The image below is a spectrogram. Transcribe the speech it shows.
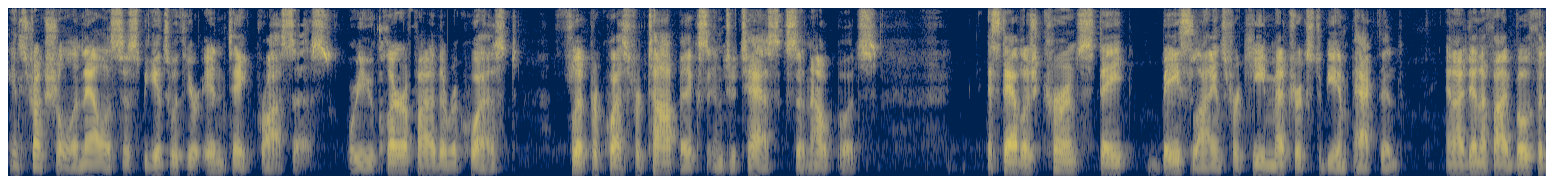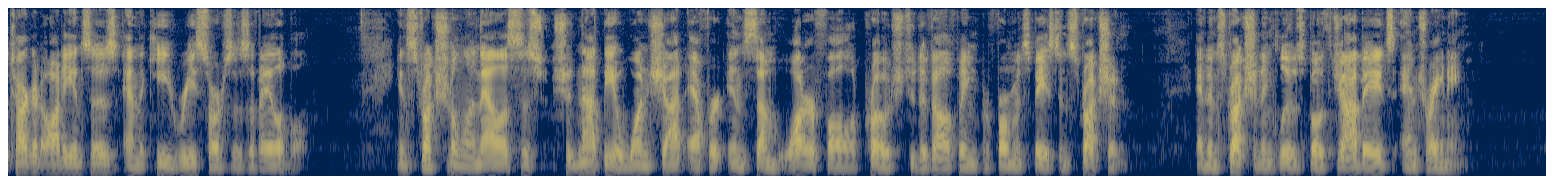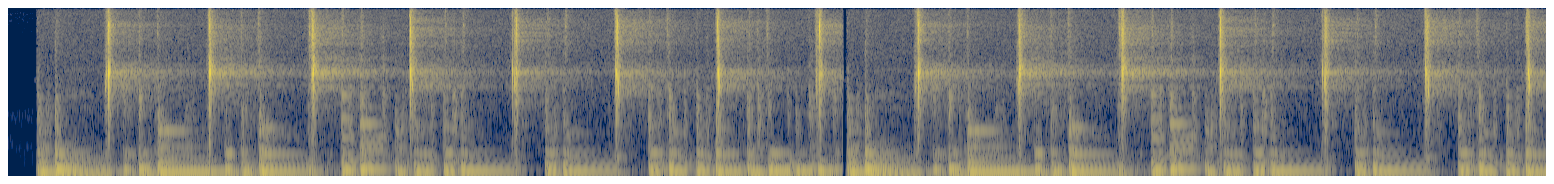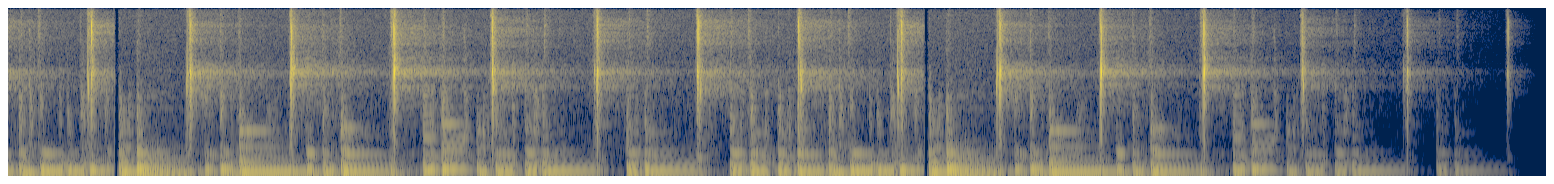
Instructional analysis begins with your intake process, where you clarify the request, flip requests for topics into tasks and outputs, establish current state baselines for key metrics to be impacted, and identify both the target audiences and the key resources available. Instructional analysis should not be a one-shot effort in some waterfall approach to developing performance-based instruction. And instruction includes both job aids and training.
